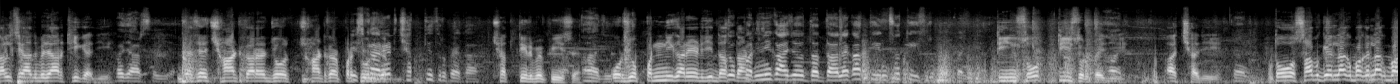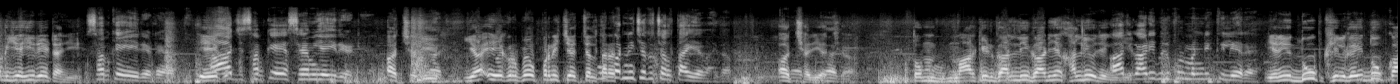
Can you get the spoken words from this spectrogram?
कल से आज बाज़ार ठीक है जी। बाज़ार सही है। जैसे छांट कर जो छांट कर इसका परचून रेट छत्तीस रुपए का। छत्तीस रुपए पीस हाँ। जी। और जो पन्नी का रेट जी दस जो दाने पन्नी का जो दस दाने का तीन सौ तीस रूपए तीन सौ तीस रुपए जी। अच्छा जी। हाँ तो सबके लगभग लगभग यही रेट है जी। सबके यही रेट है। एक- आज सबके सेम यही रेट है। अच्छा जी। या एक रुपए ऊपर नीचे चलता ऊपर नीचे तो चलता ही है भाई साहब। अच्छा जी हाँ अच्छा। तो मार्केट गाली गाड़ियाँ खाली हो जाएँगी आज गाड़ी बिल्कुल मंडी क्लियर है। यानी धूप खिल गई धूप का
